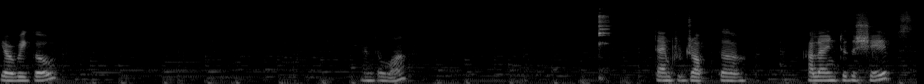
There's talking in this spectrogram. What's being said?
here we go. And the one. Time to drop the color into the shapes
